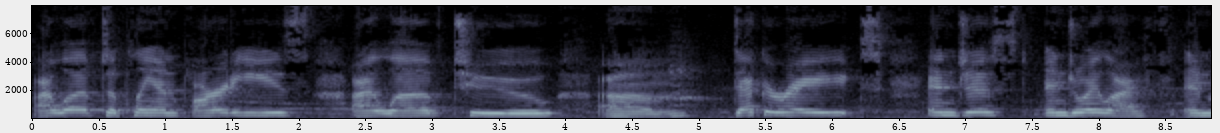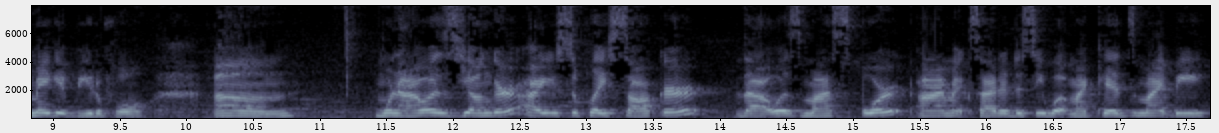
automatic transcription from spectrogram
I love to plan parties. I love to um, decorate and just enjoy life and make it beautiful. Um, when I was younger, I used to play soccer that was my sport. I'm excited to see what my kids might be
